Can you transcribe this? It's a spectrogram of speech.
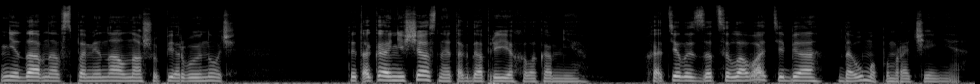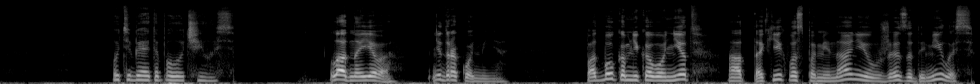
Недавно вспоминал нашу первую ночь. Ты такая несчастная тогда приехала ко мне. Хотелось зацеловать тебя до ума помрачения. У тебя это получилось. Ладно, Ева, не драконь меня. Под боком никого нет, а от таких воспоминаний уже задымилось.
